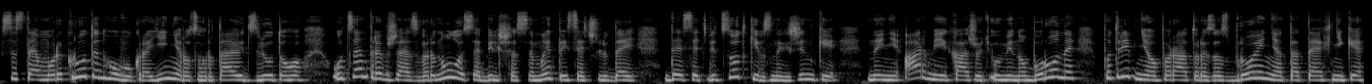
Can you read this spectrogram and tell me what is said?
Систему рекрутингу в Україні розгортають з лютого. У центри вже звернулося більше 7 тисяч людей. 10% з них жінки. Нині армії кажуть у Міноборони потрібні оператори з озброєння та техніки,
